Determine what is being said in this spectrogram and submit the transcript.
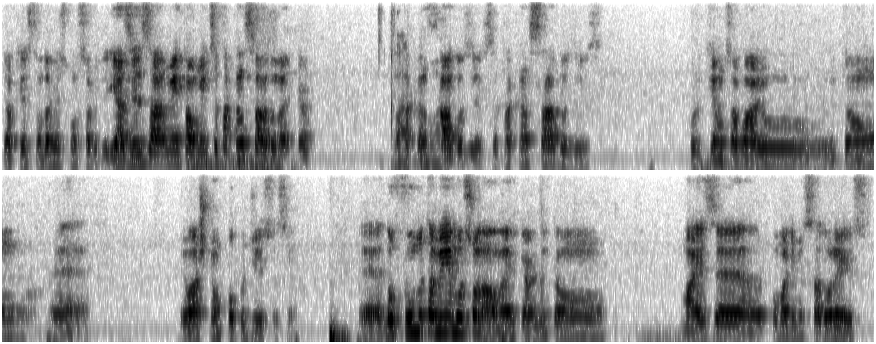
Da questão da responsabilidade. E às vezes ah, mentalmente você tá cansado, né, cara? Claro. Tá cansado às vezes, você tá cansado às vezes. Porque é um trabalho. Então, é, eu acho que é um pouco disso, assim. É, no fundo também é emocional, né, Ricardo? Então, mas é, como administrador é isso.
